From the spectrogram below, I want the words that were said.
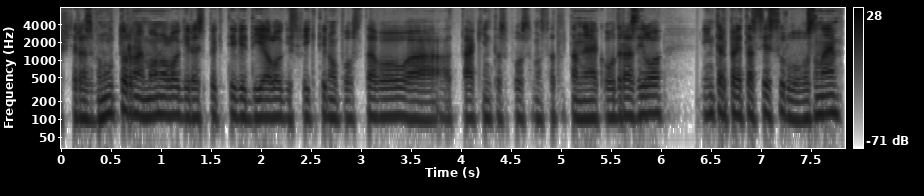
ešte raz vnútorné monológy, respektíve dialógy s fiktívnou postavou a, a takýmto spôsobom sa to tam nejak odrazilo. Interpretácie sú rôzne.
